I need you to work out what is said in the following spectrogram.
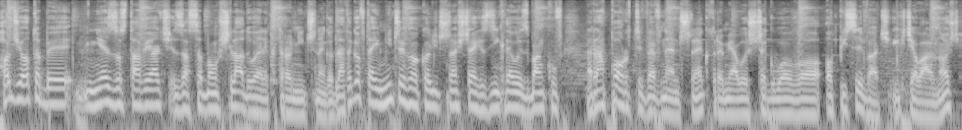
chodzi o to, by nie zostawiać za sobą śladu elektronicznego. Dlatego w tajemniczych okolicznościach zniknęły z banków raporty wewnętrzne, które miały szczegółowo opisywać ich działalność.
